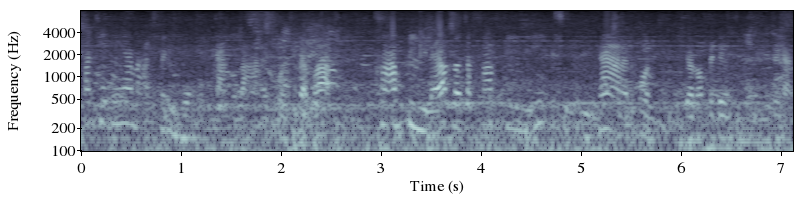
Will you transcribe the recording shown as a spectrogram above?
ถ้าเทียบง่ายๆมันอาจจะเป็นอุโมงค์ของกลางเวลานะทุกคนที่แบบว่าข้ามปีแล้วเราจะข้ามปีนี้ไปสู่ปีหน้าแล้วทุกคน เดี๋ยวเราไปเดินดูตรงนี้ด้วยกัน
